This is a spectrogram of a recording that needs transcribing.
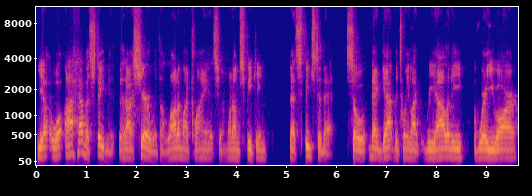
Yeah, well, I have a statement that I share with a lot of my clients and when I'm speaking that speaks to that. So that gap between like reality of where you are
